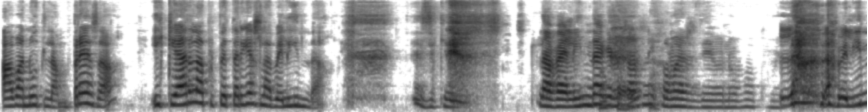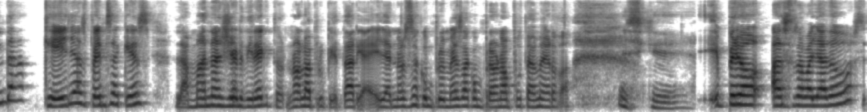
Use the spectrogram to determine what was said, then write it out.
ha venut l'empresa i que ara la propietària és la Belinda. És que... La Belinda, que no Ok. saps ni com es diu, no puc més. La, la Belinda, que ella es pensa que és la manager director, no la propietària. Ella no s'ha compromès a comprar una puta merda. És que... I- Però els treballadors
